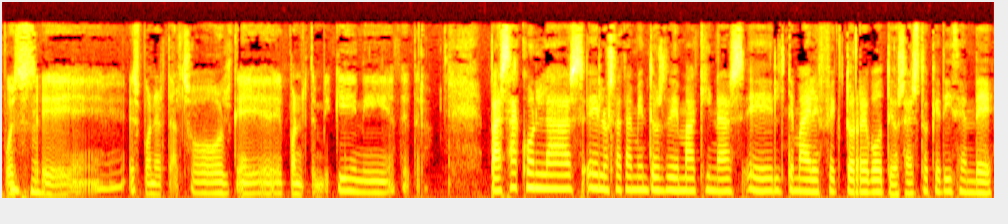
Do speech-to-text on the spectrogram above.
pues eh, exponerte al sol, que ponerte en bikini, etcétera. ¿Pasa con las, eh, los tratamientos de máquinas eh, el tema del efecto rebote? O sea, esto que dicen de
